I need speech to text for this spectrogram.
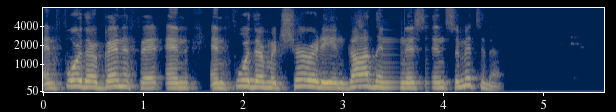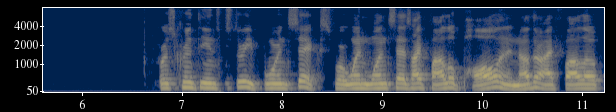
and for their benefit and, and for their maturity and godliness and submit to them. 1 Corinthians 3 4 and 6. For when one says, I follow Paul, and another, I follow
